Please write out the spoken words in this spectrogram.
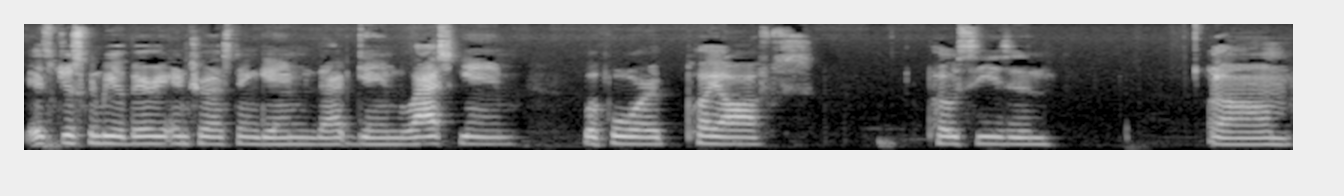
it's just going to be a very interesting game. That game, last game before playoffs, postseason. Um,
